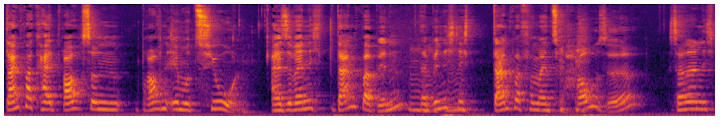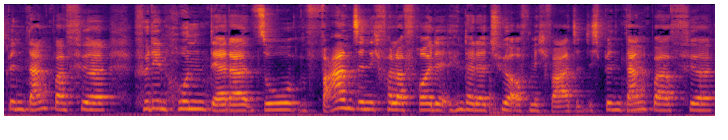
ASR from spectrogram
Dankbarkeit braucht so ein, braucht eine Emotion. Also wenn ich dankbar bin, dann bin ich mhm. nicht dankbar für mein Zuhause, sondern ich bin dankbar für, für den Hund, der da so wahnsinnig voller Freude hinter der Tür auf mich wartet. Ich bin dankbar für,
